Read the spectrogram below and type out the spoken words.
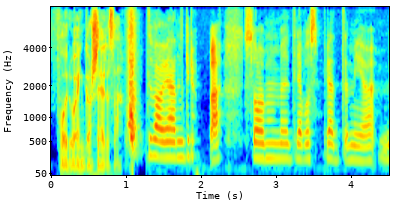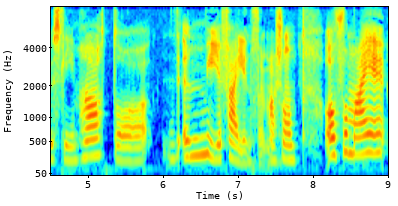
for å engasjere seg. Det var jo en gruppe som drev og spredde mye muslimhat og mye feilinformasjon. Og for meg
